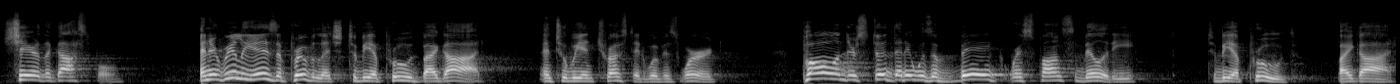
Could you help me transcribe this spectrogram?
share the gospel. And it really is a privilege to be approved by God and to be entrusted with His word. Paul understood that it was a big responsibility to be approved by God.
